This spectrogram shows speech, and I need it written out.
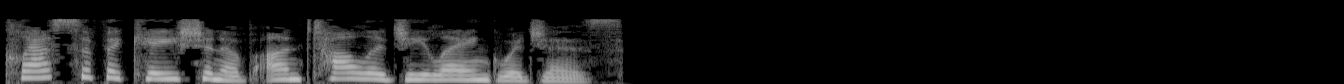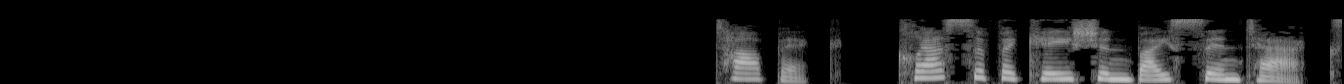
Classification of ontology languages. Topic: Classification by syntax.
